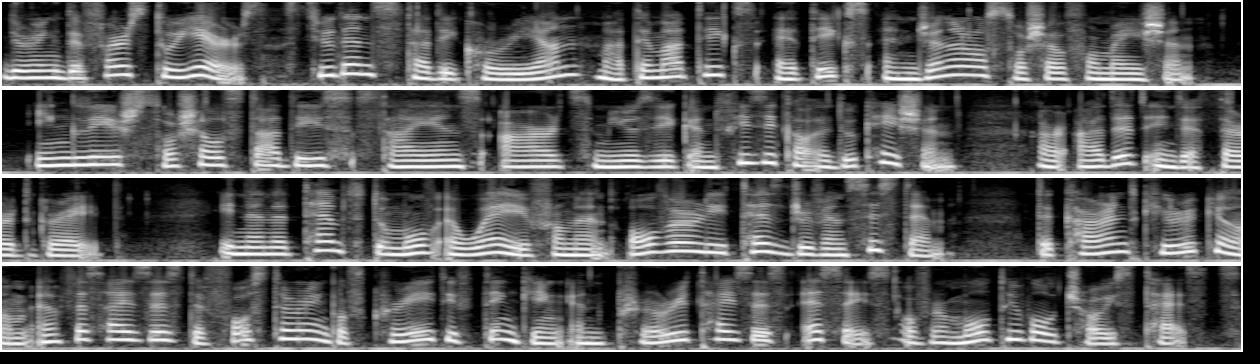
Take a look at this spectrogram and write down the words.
During the first two years, students study Korean, mathematics, ethics, and general social formation. English, social studies, science, arts, music, and physical education are added in the third grade. In an attempt to move away from an overly test driven system, the current curriculum emphasizes the fostering of creative thinking and prioritizes essays over multiple choice tests.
